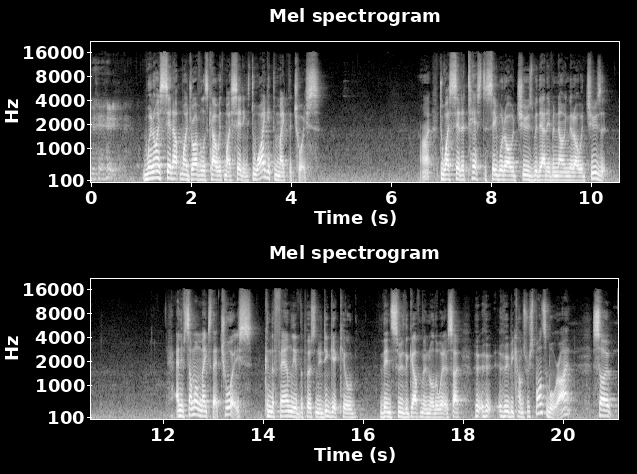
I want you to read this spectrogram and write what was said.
when I set up my driverless car with my settings, do I get to make the choice? Right? Do I set a test to see what I would choose without even knowing that I would choose it? And if someone makes that choice, can the family of the person who did get killed then sue the government or the whatever? So who, who, who becomes responsible, right? So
